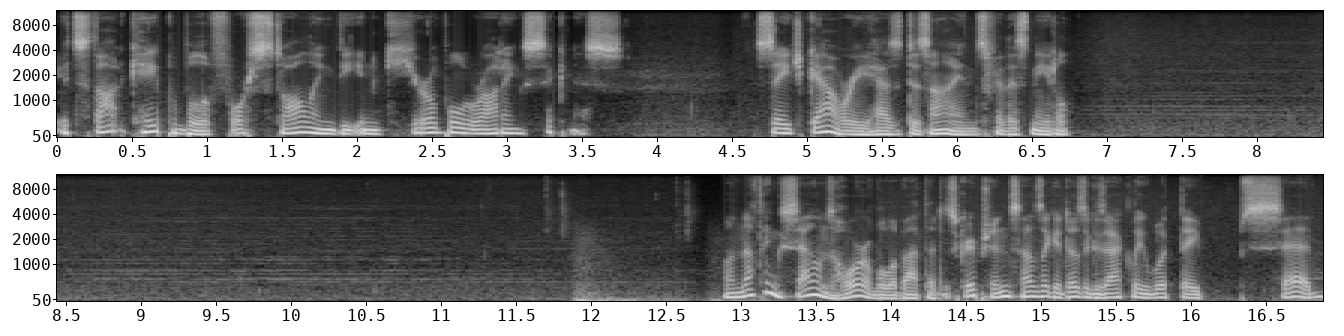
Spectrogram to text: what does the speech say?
It's thought capable of forestalling the incurable rotting sickness. Sage Gowry has designs for this needle. Well, nothing sounds horrible about the description. Sounds like it does exactly what they said.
